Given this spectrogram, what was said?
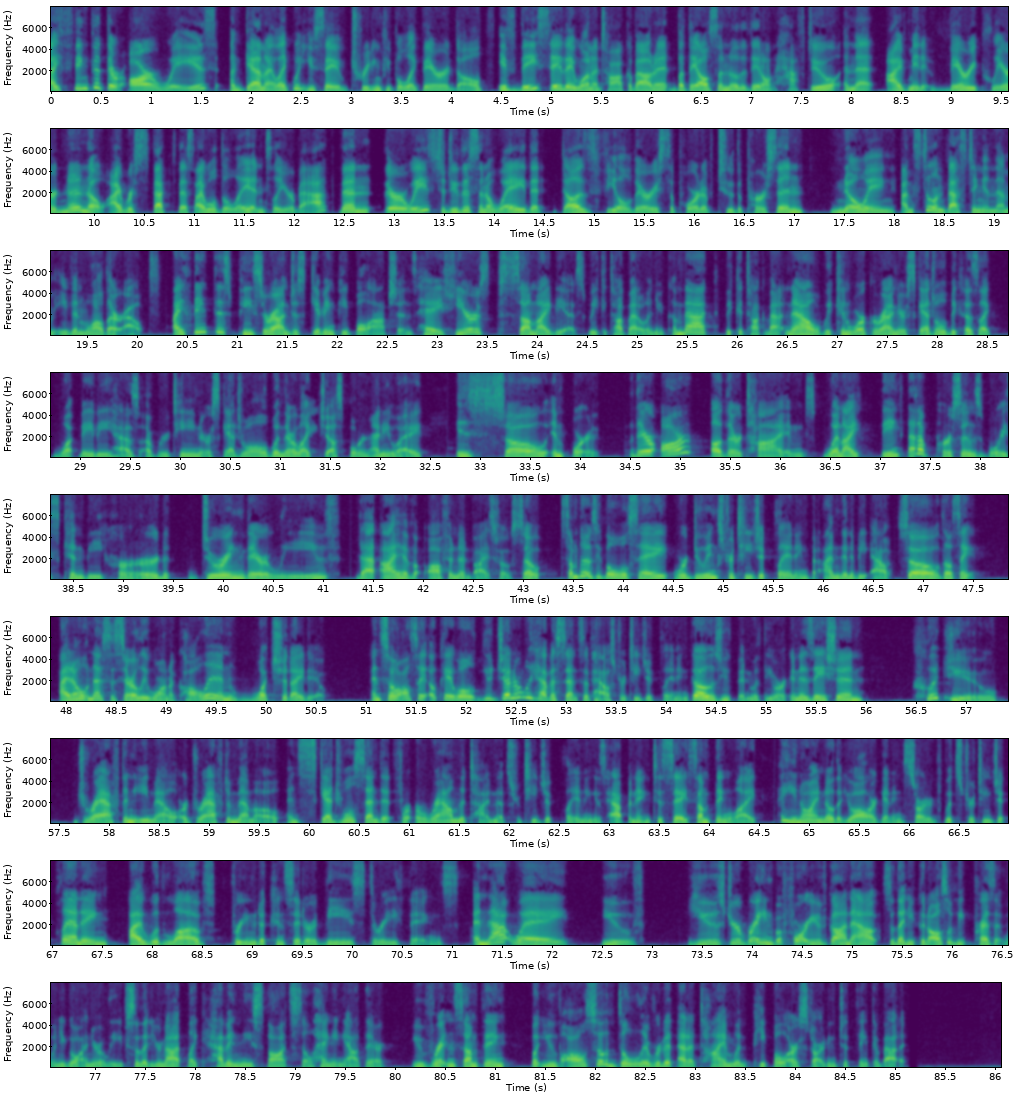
I think that there are ways, again, I like what you say of treating people like they are adults. If they say they want to talk about it, but they also know that they don't have to, and that I've made it very clear no, no, no, I respect this. I will delay it until you're back. Then there are ways to do this in a way that does feel very supportive to the person knowing I'm still investing in them even while they're out. I think this piece around just giving people options. Hey, here's some ideas. We could talk about it when you come back. We could talk about it now. We can work around your schedule because, like, what baby has a routine or schedule when they're like just born anyway is so important. There are other times when I think that a person's voice can be heard during their leave that I have often advised folks. So sometimes people will say, We're doing strategic planning, but I'm going to be out. So they'll say, I don't necessarily want to call in. What should I do? And so I'll say, okay, well, you generally have a sense of how strategic planning goes. You've been with the organization. Could you draft an email or draft a memo and schedule send it for around the time that strategic planning is happening to say something like, Hey, you know, I know that you all are getting started with strategic planning. I would love for you to consider these three things. And that way you've used your brain before you've gone out so that you can also be present when you go on your leave so that you're not like having these thoughts still hanging out there. You've written something, but you've also delivered it at a time when people are starting to think about it.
